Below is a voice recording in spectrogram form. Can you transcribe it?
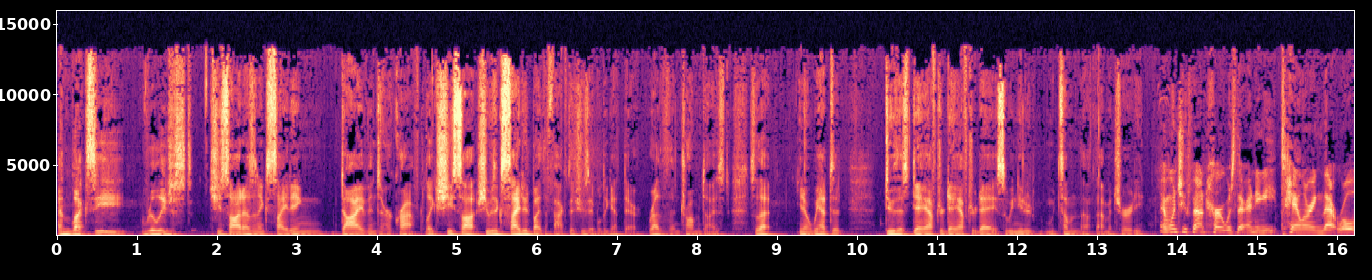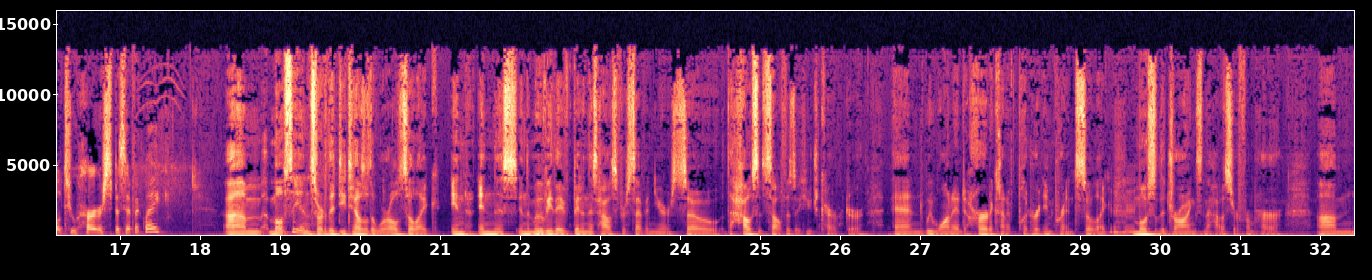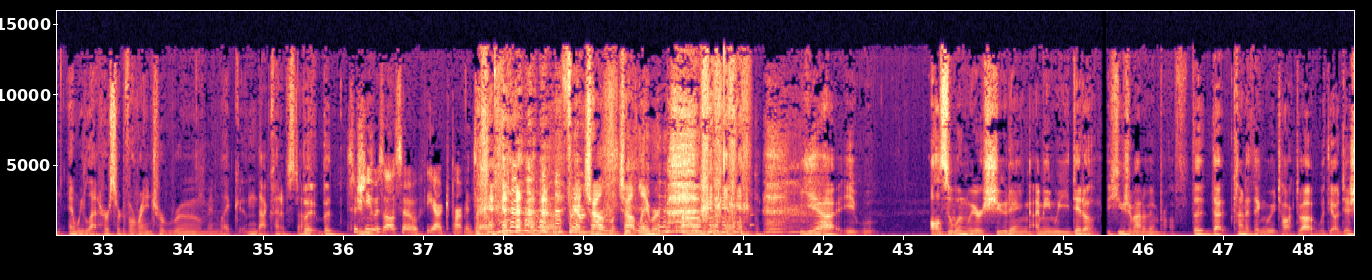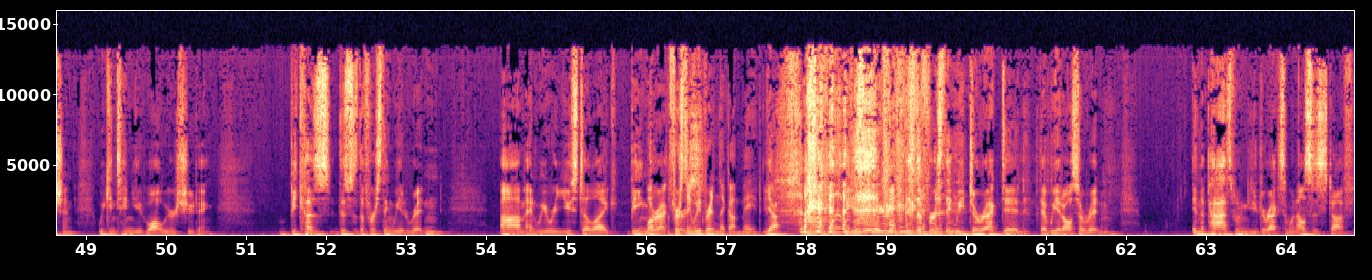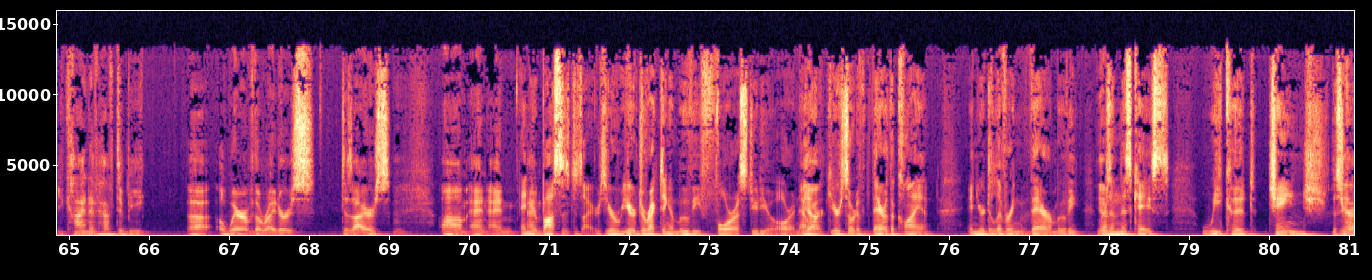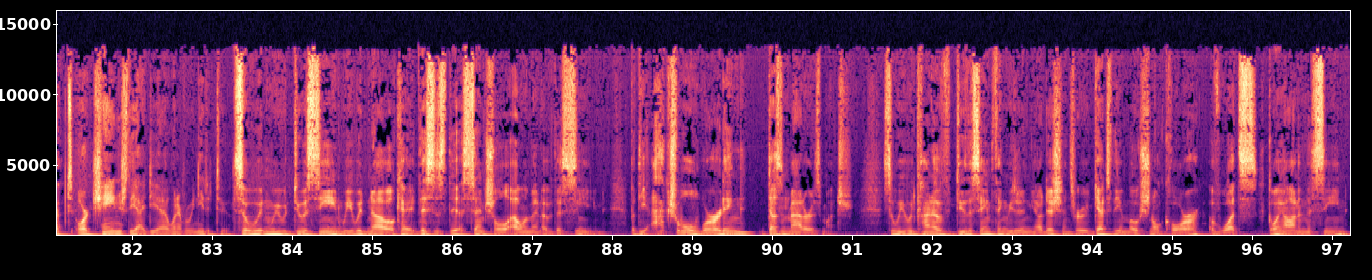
And Lexy really just she saw it as an exciting dive into her craft. Like she saw, she was excited by the fact that she was able to get there, rather than traumatized. So that you know, we had to do this day after day after day. So we needed someone that that maturity. And once you found her, was there any tailoring that role to her specifically? Um, mostly in sort of the details of the world. So like in in this in the movie, they've been in this house for seven years. So the house itself is a huge character, and we wanted her to kind of put her imprint. So like most of the drawings in the house are from her, um, and we let her sort of arrange her room and like and that kind of stuff. but but So she the- was also the art department too. Yeah, child child labor. Um, Yeah. It, also, when we were shooting, I mean, we did a huge amount of improv. The, that kind of thing we talked about with the audition, we continued while we were shooting. Because this was the first thing we had written, um, and we were used to like being well, directors. the first thing we'd written that got made. Yeah. because we were, this is the first thing we directed that we had also written. In the past, when you direct someone else's stuff, you kind of have to be uh, aware of the writer's desires. Um, and, and, and your boss's desires. You're you're directing a movie for a studio or a network. You're sort of they're the client, and you're delivering their movie. Whereas Yeah. in this case, we could change the Yeah. script or change the idea whenever we needed to. So when we would do a scene, we would know, okay, this is the essential element of this scene. But the actual wording doesn't matter as much. So we would kind of do the same thing we did in the auditions, where we would get to the emotional core of what's going on in the scene.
